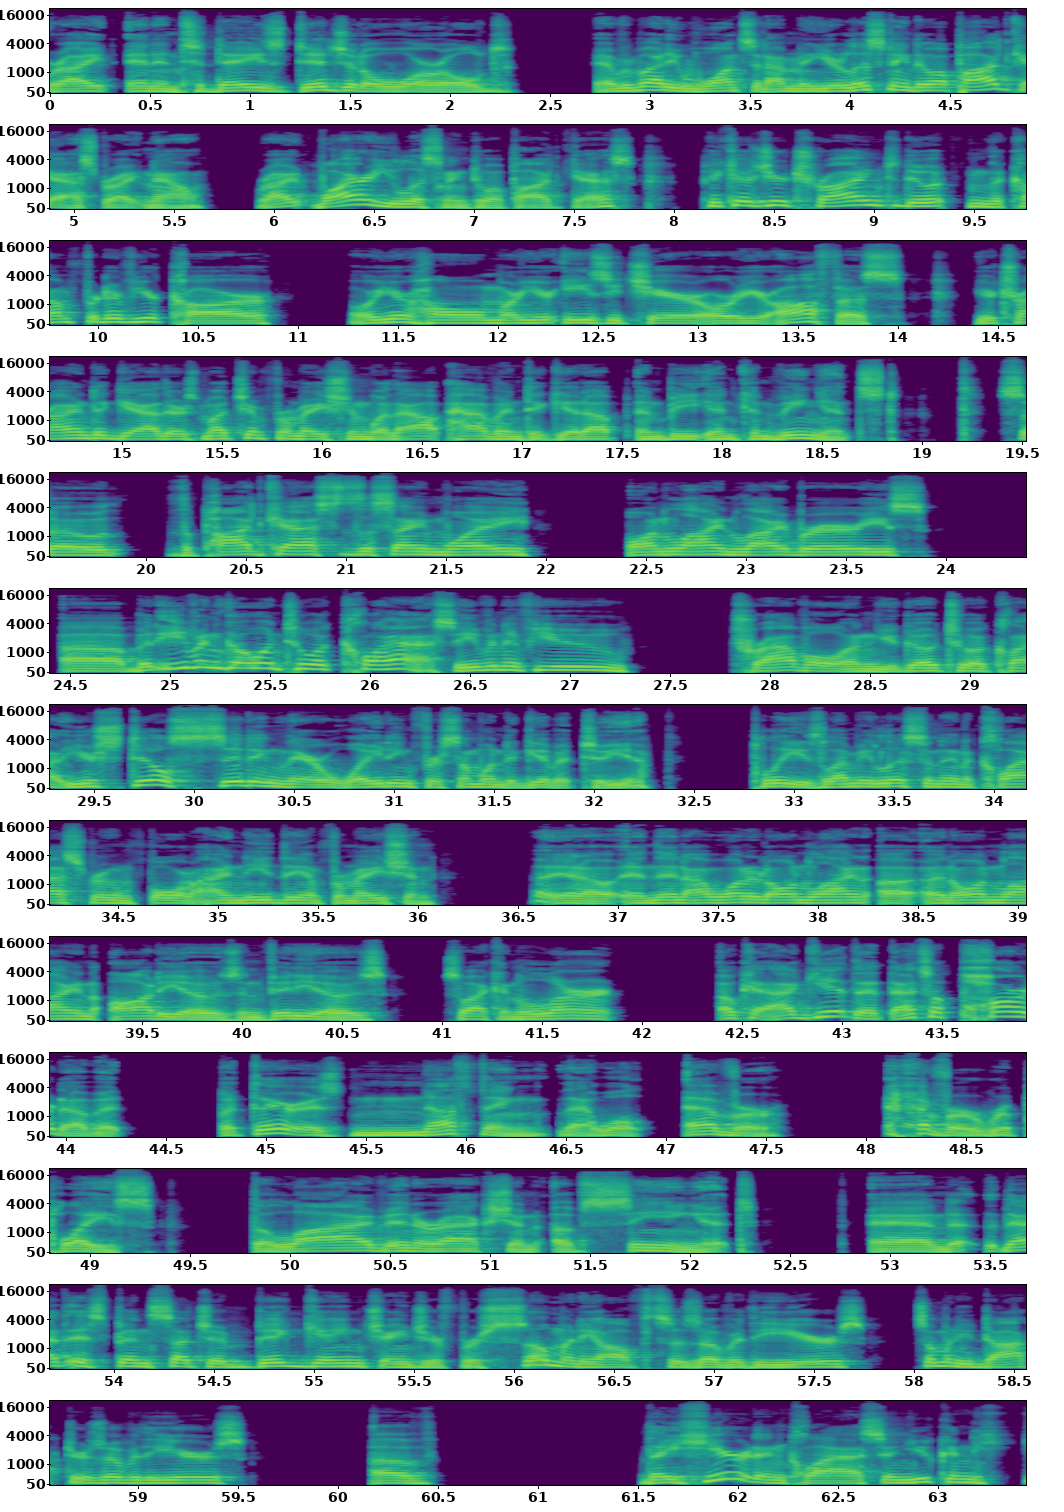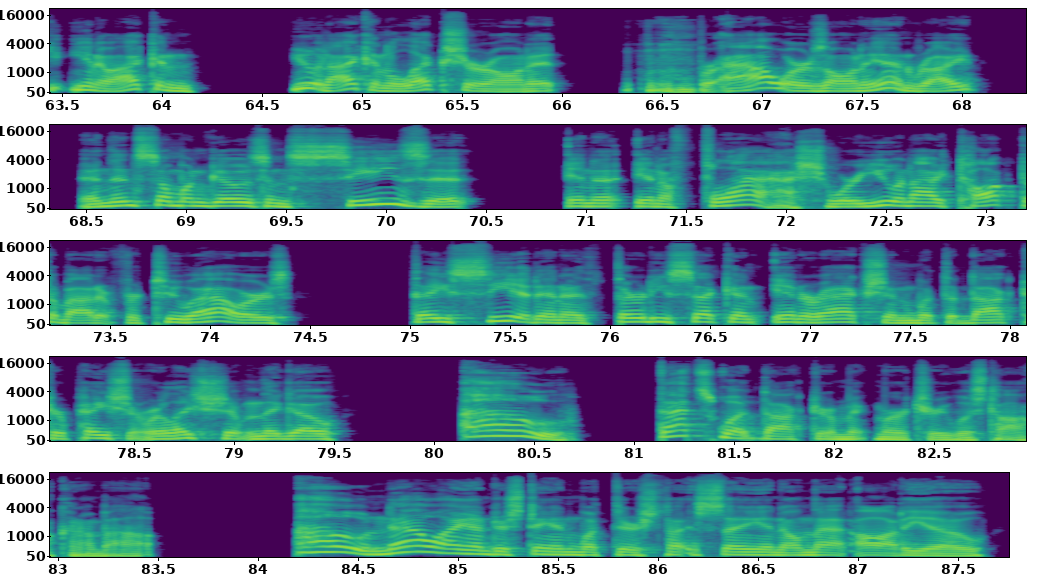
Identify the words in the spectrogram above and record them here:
Right. And in today's digital world, Everybody wants it. I mean, you're listening to a podcast right now, right? Why are you listening to a podcast? Because you're trying to do it from the comfort of your car or your home or your easy chair or your office. You're trying to gather as much information without having to get up and be inconvenienced. So the podcast is the same way, online libraries, uh, but even going to a class, even if you travel and you go to a class, you're still sitting there waiting for someone to give it to you please let me listen in a classroom form. I need the information, uh, you know, and then I wanted online, uh, an online audios and videos so I can learn. Okay, I get that that's a part of it, but there is nothing that will ever, ever replace the live interaction of seeing it And that has been such a big game changer for so many offices over the years, so many doctors over the years of they hear it in class and you can you know, I can you and I can lecture on it mm-hmm. for hours on end, right? And then someone goes and sees it in a in a flash where you and I talked about it for 2 hours. They see it in a 30 second interaction with the doctor patient relationship and they go, "Oh, that's what Dr. McMurtry was talking about." Oh, now I understand what they're saying on that audio.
